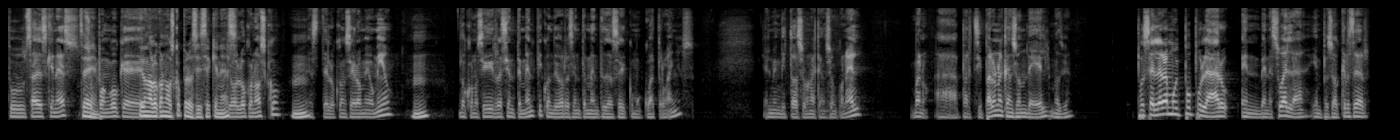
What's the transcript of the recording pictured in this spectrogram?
¿Tú sabes quién es? Sí. Supongo que... Yo no lo conozco, pero sí sé quién es. Yo lo conozco, este, lo considero amigo mío. lo conocí recientemente y cuando digo recientemente hace como cuatro años. Él me invitó a hacer una canción con él. Bueno, a participar en una canción de él, más bien. Pues él era muy popular en Venezuela y empezó a crecer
